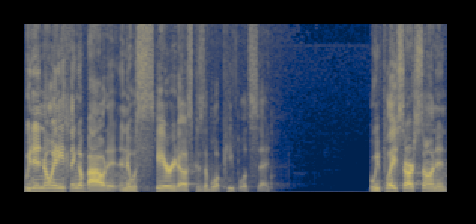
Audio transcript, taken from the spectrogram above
We didn't know anything about it, and it was scary to us because of what people had said. We placed our son in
